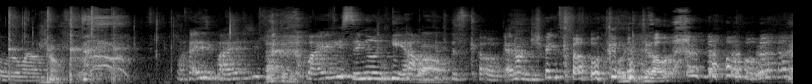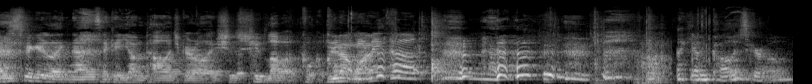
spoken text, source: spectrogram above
overwhelmed. No. Why, why, did you, why are you singling me out Wow. with this Coke? I don't drink Coke. Oh, you don't? no. I just figured like Natalie's like a young college girl. Like she's, she'd love a Coca Do you not Cola. want it? Coke. a young college girl.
